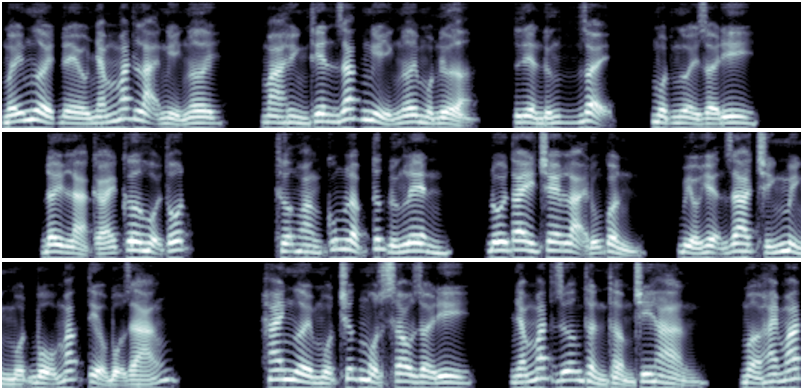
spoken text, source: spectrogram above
mấy người đều nhắm mắt lại nghỉ ngơi, mà hình thiên giác nghỉ ngơi một nửa, liền đứng dậy, một người rời đi. Đây là cái cơ hội tốt. Thượng hoàng cũng lập tức đứng lên, đôi tay che lại đúng quần, biểu hiện ra chính mình một bộ mắc tiểu bộ dáng. Hai người một trước một sau rời đi, nhắm mắt dưỡng thần thẩm chi hàn, mở hai mắt,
